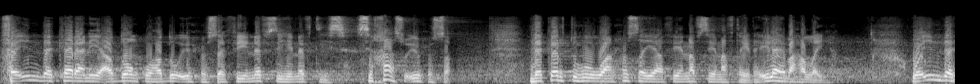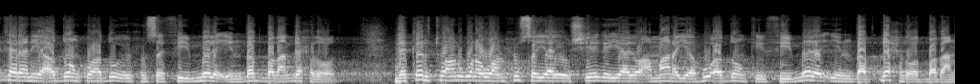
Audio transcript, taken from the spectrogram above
Fain dakaranii addoonku hadduu ii xusa fii nafsihi naftiisa si khaasu ii xusa. Dakartuhu waan xusayaa fii nafsii naftayda ilahay baa hadlaya. Wain dakaranii addoonku hadduu i xusa fii mala'in dad badan dhexdood dakartu aniguna waan xusayaayoo sheegayaayoo ammaanayaa hu addoonkii fii mala'in dad dhexdood badan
